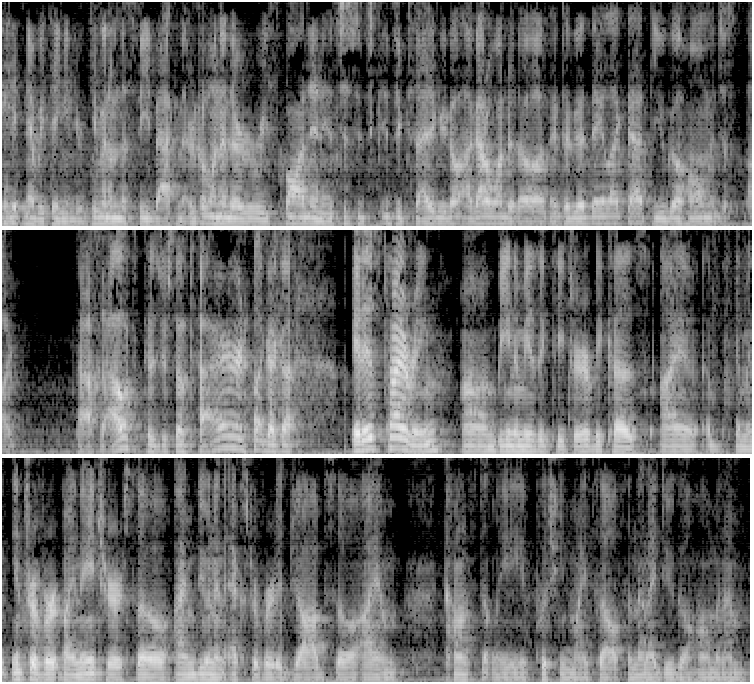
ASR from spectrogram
hitting everything, and you're giving them this feedback, and they're going and they're responding. And it's just it's, it's exciting to go. I gotta wonder though, on a good day like that, do you go home and just like pass out because you're so tired? Like I got. It is tiring um, being a music teacher because I am an introvert by nature, so I'm doing an extroverted job. So I am constantly pushing myself, and then I do go home and I'm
